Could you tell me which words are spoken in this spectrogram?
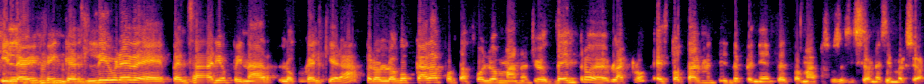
y Larry Fink es libre de pensar y opinar lo que él quiera, pero luego cada portafolio manager dentro de BlackRock es totalmente independiente de tomar sus decisiones de inversión.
